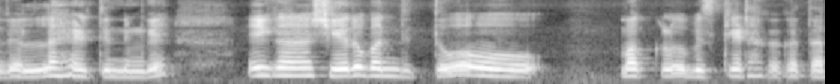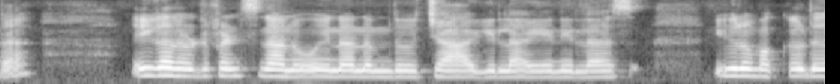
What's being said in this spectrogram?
ಅದೆಲ್ಲ ಹೇಳ್ತೀನಿ ನಿಮಗೆ. ಈಗ ಶೇರು ಬಂದಿತ್ತು ಮಕ್ಕಳು ಬಿಸ್ಕೆಟ್ ಹಾಕಕತ್ತಾರ. ಈಗ ನೋಡಿರಿ ಫ್ರೆಂಡ್ಸ್ ನಾನು ಇನ್ನು ನಮ್ಮದು ಚಹಾ ಆಗಿಲ್ಲ, ಏನಿಲ್ಲ. ಇವರು ಮಕ್ಕಳದು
